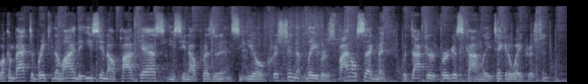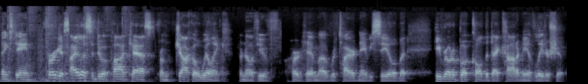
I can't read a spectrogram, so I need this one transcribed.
Welcome back to Breaking the Line, the ECNL podcast. ECNL President and CEO Christian Lavers. Final segment with Dr. Fergus Connolly. Take it away, Christian. Thanks, Dane. Fergus, I listened to a podcast from Jocko Willink. I don't know if you've heard him, a retired Navy SEAL, but he wrote a book called The Dichotomy of Leadership,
